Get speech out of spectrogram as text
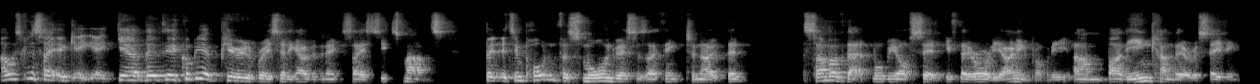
I was going to say, yeah, there, there could be a period of resetting over the next, say, six months. But it's important for small investors, I think, to note that some of that will be offset if they're already owning property um, by the income they're receiving,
